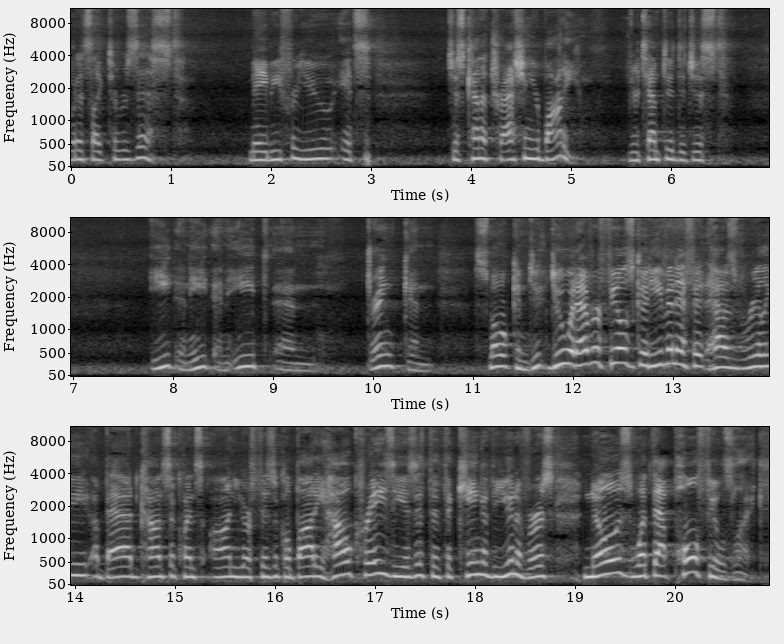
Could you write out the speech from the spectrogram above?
what it's like to resist. Maybe for you, it's just kind of trashing your body. You're tempted to just eat and eat and eat and drink and smoke and do, do whatever feels good, even if it has really a bad consequence on your physical body. How crazy is it that the king of the universe knows what that pull feels like?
